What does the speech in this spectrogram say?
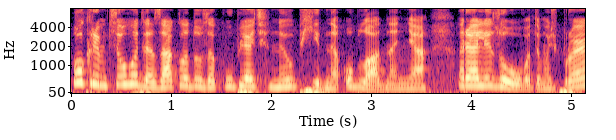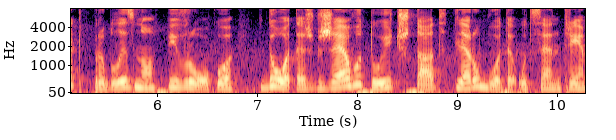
Окрім цього, для закладу закуплять необхідне обладнання. Реалізовуватимуть проект приблизно півроку. Доти ж вже готують штат для роботи у центрі.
